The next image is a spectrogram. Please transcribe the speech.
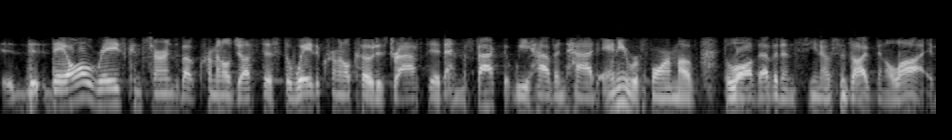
they all raise concerns about criminal justice, the way the criminal code is drafted, and the fact that we haven't had any reform of the law of evidence, you know, since I've been alive.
